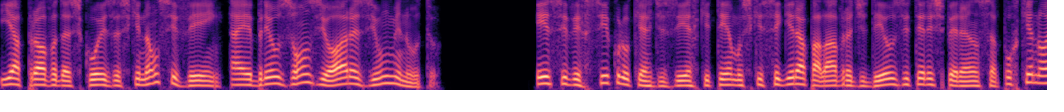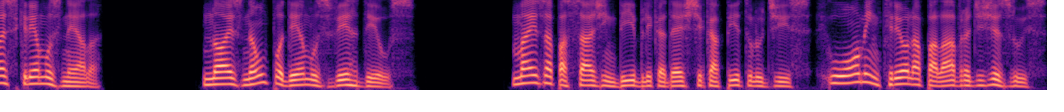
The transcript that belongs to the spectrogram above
e a prova das coisas que não se veem, a Hebreus 11 horas e 1 minuto. Esse versículo quer dizer que temos que seguir a palavra de Deus e ter esperança porque nós cremos nela. Nós não podemos ver Deus. Mas a passagem bíblica deste capítulo diz: O homem creu na palavra de Jesus,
